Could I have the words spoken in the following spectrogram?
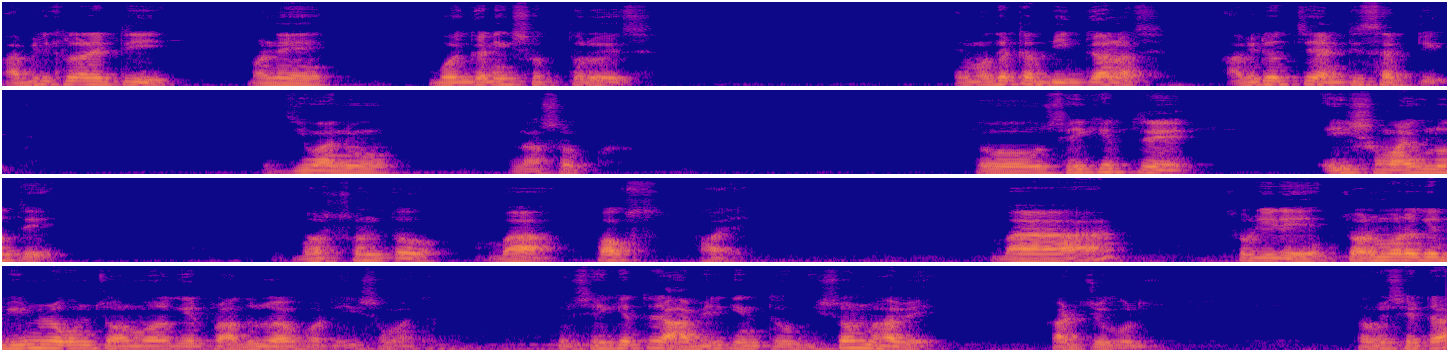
আবির খেলার একটি মানে বৈজ্ঞানিক সত্য রয়েছে। এর মধ্যে একটা বিজ্ঞান আছে। আবির হচ্ছে অ্যান্টিসেপটিক জীবাণু নাশক তো সেই ক্ষেত্রে এই সময়গুলোতে বসন্ত বা পক্স হয় বা শরীরে চর্মরোগের, বিভিন্ন রকম চর্মরোগের প্রাদুর্ভাব ঘটে এই সময়টাতে। তো সেই ক্ষেত্রে আবির কিন্তু ভীষণভাবে কার্যকরী। তবে সেটা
